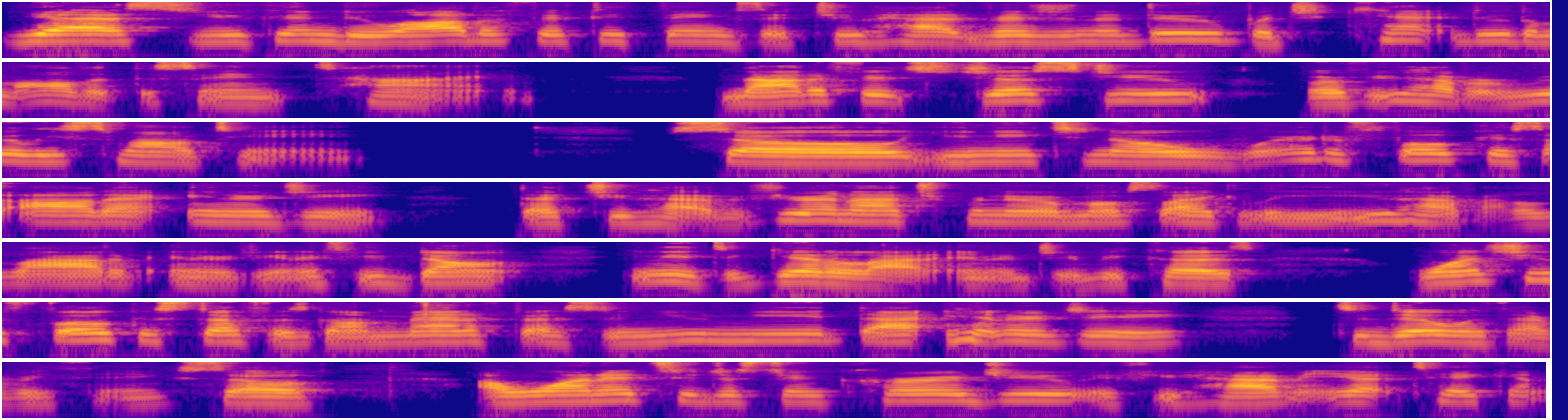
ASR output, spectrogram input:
Yes, you can do all the 50 things that you had vision to do, but you can't do them all at the same time. Not if it's just you or if you have a really small team. So you need to know where to focus all that energy that you have. If you're an entrepreneur, most likely you have a lot of energy. And if you don't, you need to get a lot of energy because once you focus, stuff is going to manifest and you need that energy to deal with everything. So I wanted to just encourage you, if you haven't yet taken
